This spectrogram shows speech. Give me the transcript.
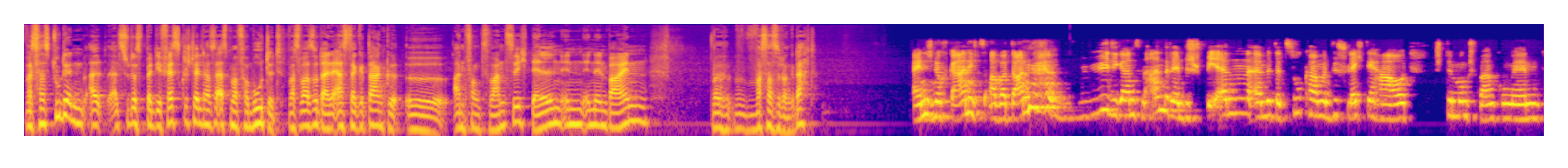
was hast du denn, als du das das bei dir festgestellt hast, erstmal vermutet? Was war so dein erster Gedanke? Äh, Anfang 20, Dellen in, in den Beinen? Was, was hast du dann gedacht? Eigentlich noch gar nichts, aber dann, wie die ganzen anderen Beschwerden äh, mit dazu kamen, wie schlechte Haut, Stimmungsschwankungen,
